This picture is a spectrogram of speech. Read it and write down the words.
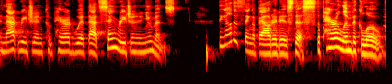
in that region compared with that same region in humans. The other thing about it is this the paralimbic lobe,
